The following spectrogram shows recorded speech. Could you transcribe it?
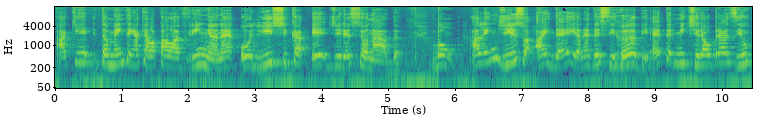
Aqui também tem aquela palavrinha, né? Holística e direcionada. Bom, além disso, a ideia né, desse hub é permitir ao Brasil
